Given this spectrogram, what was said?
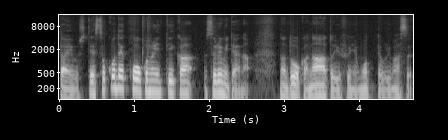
待をしてそこでこうコミュニティ化するみたいなのはどうかなというふうに思っております。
